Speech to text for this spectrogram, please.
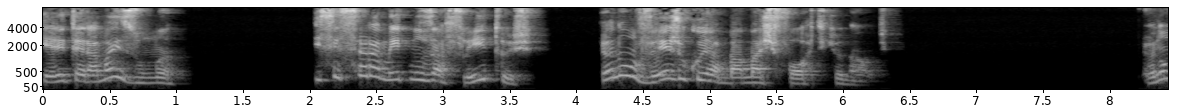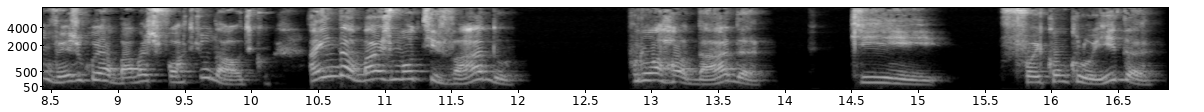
ele terá mais uma. E sinceramente, nos aflitos, eu não vejo o Cuiabá mais forte que o Náutico. Eu não vejo o Cuiabá mais forte que o Náutico. Ainda mais motivado por uma rodada que foi concluída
